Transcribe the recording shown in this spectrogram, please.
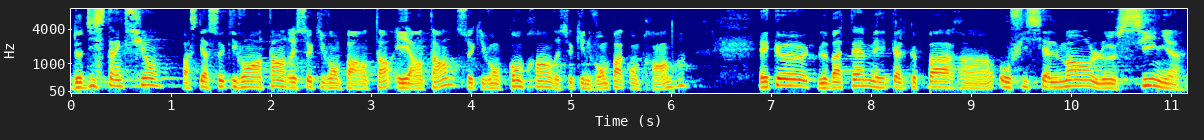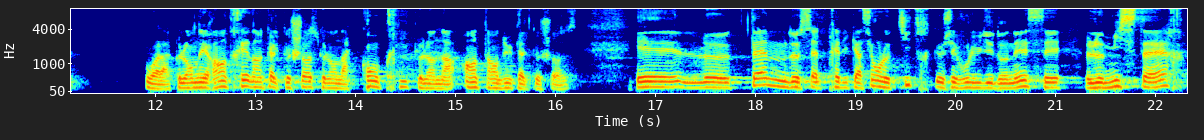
de distinction, parce qu'il y a ceux qui vont entendre et ceux qui vont pas entendre, et entendre, ceux qui vont comprendre et ceux qui ne vont pas comprendre et que le baptême est quelque part euh, officiellement le signe, voilà, que l'on est rentré dans quelque chose, que l'on a compris, que l'on a entendu quelque chose. Et le thème de cette prédication, le titre que j'ai voulu lui donner, c'est le mystère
